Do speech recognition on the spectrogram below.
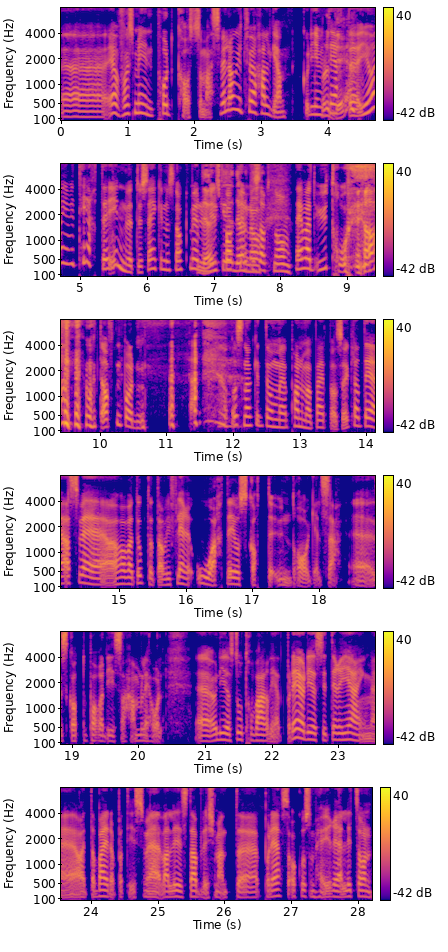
Uh, jeg var faktisk med i en podkast som SV laget før helgen. Hvor de inviterte, ja, inviterte inn, vet du, så jeg kunne snakke med Lysbakken. Det har du ikke sagt noe om. Det har vært utro ja. mot Aftenpodden. og snakket om eh, Panama Papers. Så det er klart det SV har vært opptatt av i flere år, det er jo skatteunndragelse. Eh, skatteparadis og hemmelighold. Eh, og De har stor troverdighet på det, og de har sittet i regjering med et Arbeiderparti som er veldig establishment eh, på det. så Akkurat som Høyre er litt sånn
